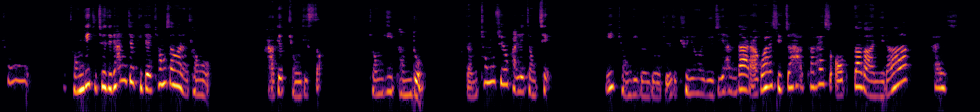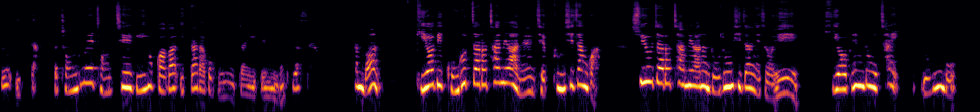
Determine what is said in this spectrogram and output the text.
총, 경기 주체들이 합리적 기대를 형성하는 경우, 가격 경직성, 경기 변동, 그 다음에 총수요 관리 정책이 경기 변동을 줄여서 균형을 유지한다라고 할 수 있죠. 할 수 없다가 아니라 할 수 있다. 그러니까 정부의 정책이 효과가 있다라고 보는 입장이기 때문에 이건 틀렸어요. 3번 기업이 공급자로 참여하는 제품 시장과 수요자로 참여하는 노동 시장에서의 기업 행동의 차이. 여기 뭐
